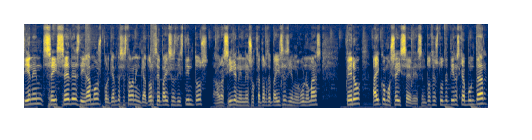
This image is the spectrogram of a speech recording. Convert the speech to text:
tienen seis sedes, digamos, porque antes estaban en 14 países distintos, ahora siguen en esos 14 países y en alguno más, pero hay como seis sedes. Entonces tú te tienes que apuntar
